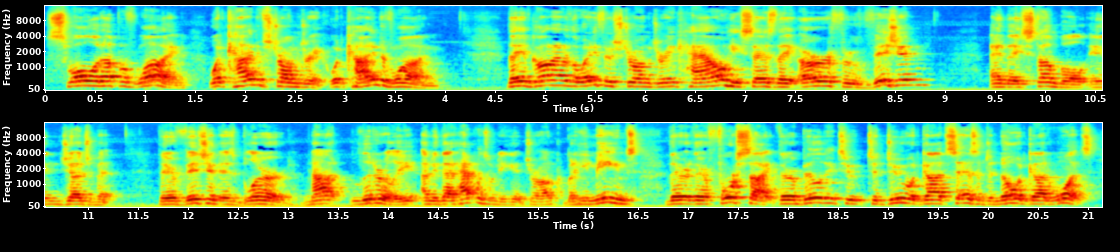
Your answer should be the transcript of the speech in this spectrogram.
swallowed up of wine. What kind of strong drink? What kind of wine? They have gone out of the way through strong drink. How? He says they err through vision and they stumble in judgment. Their vision is blurred. Not literally, I mean, that happens when you get drunk, but he means their, their foresight, their ability to, to do what God says and to know what God wants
